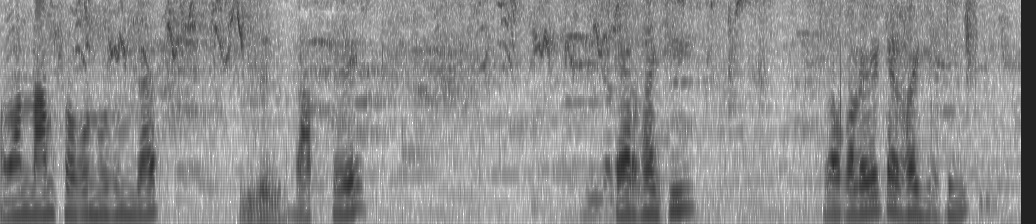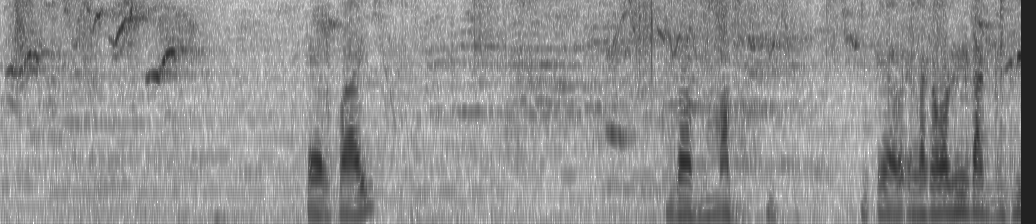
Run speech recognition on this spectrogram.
আমার নাম স্বপন মজুমদার। রাত্রে টের খাইছি সকালে টের খাই গেছি। টের পাই এলাকাবাসী ডাক দিছি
